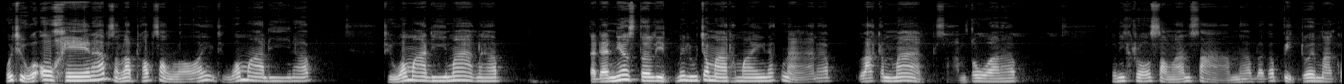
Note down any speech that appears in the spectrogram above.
โอถือว่าโอเคนะครับสำหรับท็อปสองร้อยถือว่ามาดีนะครับ ถือว่ามาดีมากนะครับ แต่แดเนียลสเตอร์ลิตไม่รู้จะมาทำไมนักหนานะครับ รักกันมากสามตัวนะครับ โทนี่โครสสองล้านสามนะครับ แล้วก็ปิดด้วยมาโก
